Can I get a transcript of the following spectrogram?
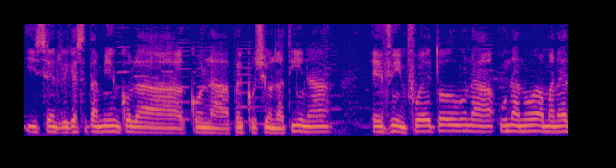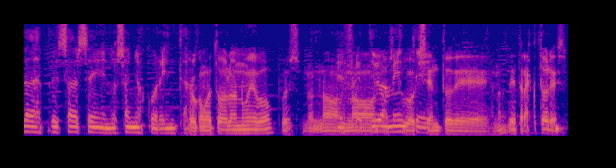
y se enriquece también con la, con la percusión latina. En fin, fue toda una, una nueva manera de expresarse en los años 40. Pero como todo lo nuevo, pues no, no, no- no estuvo exento de, ¿no? de tractores.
